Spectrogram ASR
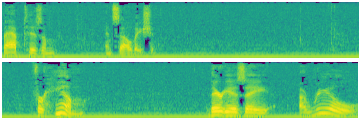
baptism and salvation. For him, there is a, a real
